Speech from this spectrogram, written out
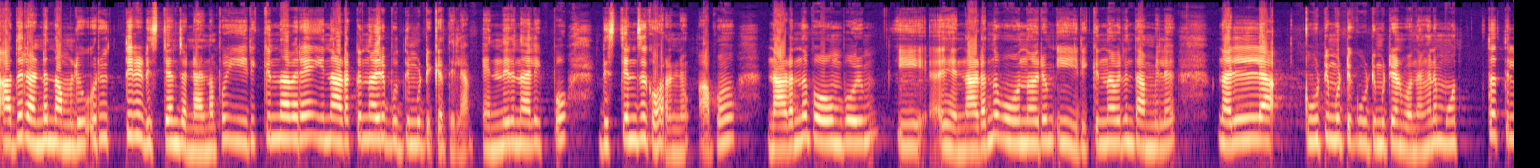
അത് രണ്ടും തമ്മിൽ ഒരു ഇത്തിരി ഡിസ്റ്റൻസ് ഉണ്ടായിരുന്നു. അപ്പോൾ ഈ ഇരിക്കുന്നവരെ ഈ നടക്കുന്നവർ ബുദ്ധിമുട്ടിക്കത്തില്ല. എന്നിരുന്നാലും ഇപ്പോൾ ഡിസ്റ്റൻസ് കുറഞ്ഞു. അപ്പോൾ നടന്നു പോകുമ്പോഴും ഈ നടന്നു പോകുന്നവരും ഈ ഇരിക്കുന്നവരും തമ്മിൽ നല്ല കൂട്ടിമുട്ടി കൂട്ടിമുട്ടിയാണ് പോകുന്നത്. അങ്ങനെ മൊത്തത്തിൽ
